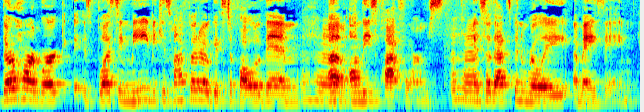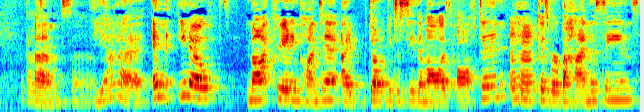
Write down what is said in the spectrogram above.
their hard work is blessing me because my photo gets to follow them um, on these platforms, and so that's been really amazing. That's Um, awesome. Yeah, and you know, not creating content, I don't get to see them all as often Mm-hmm. because we're behind the scenes.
